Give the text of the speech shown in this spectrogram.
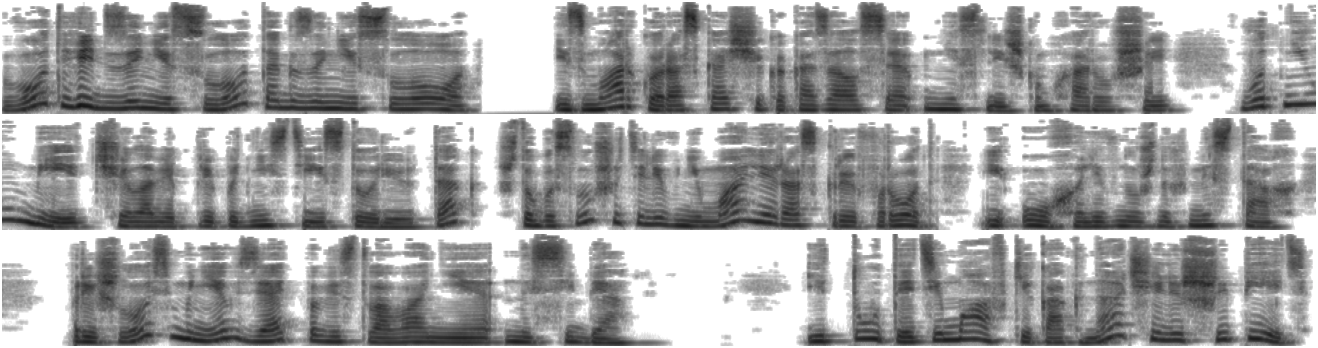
Вот ведь занесло так занесло. Из Марко рассказчик оказался не слишком хороший. Вот не умеет человек преподнести историю так, чтобы слушатели внимали, раскрыв рот, и охали в нужных местах. Пришлось мне взять повествование на себя. И тут эти мавки как начали шипеть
